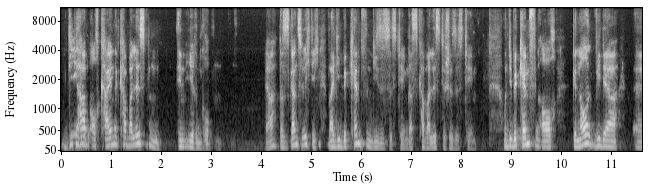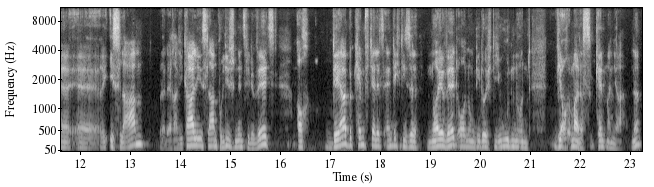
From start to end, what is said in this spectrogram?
die haben auch keine Kabbalisten in ihren Gruppen. Ja, das ist ganz wichtig, weil die bekämpfen dieses System, das kabbalistische System. Und die bekämpfen auch, genau wie der äh, äh, Islam oder der radikale Islam, politisch nennst wie du willst, auch der bekämpft ja letztendlich diese neue Weltordnung, die durch die Juden und wie auch immer, das kennt man ja. Ne?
